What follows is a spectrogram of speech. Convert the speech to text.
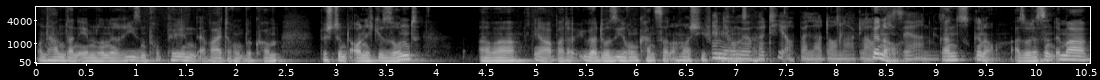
und haben dann eben so eine riesen Pupillenerweiterung bekommen. Bestimmt auch nicht gesund, aber ja, bei der Überdosierung kann es dann auch mal schief In der gegangen sein. Homöopathie auch Belladonna, glaube Genau, ich, sehr angesehen. ganz genau. Also das sind immer,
